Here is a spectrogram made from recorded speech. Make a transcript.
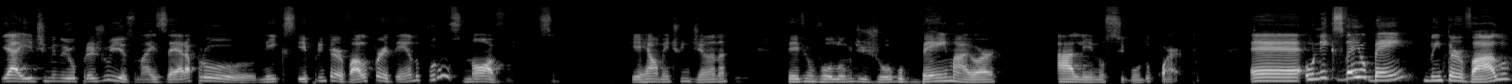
e aí diminuiu o prejuízo. Mas era para o Knicks ir para o intervalo perdendo por uns nove. Assim, porque realmente o Indiana teve um volume de jogo bem maior ali no segundo quarto. É, o Knicks veio bem no intervalo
